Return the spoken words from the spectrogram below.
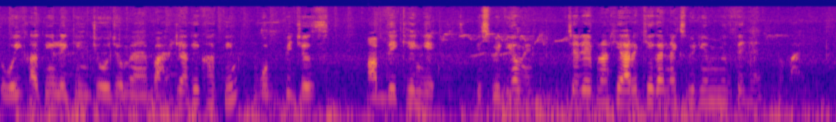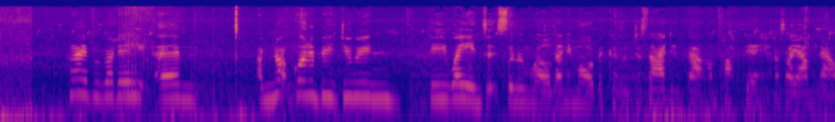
तो वही खाती हूँ, लेकिन जो जो मैं बाहर जाके खाती हूँ, वो भी पिक्चर्स आप देखेंगे इस वीडियो में चलिए अपना ख्याल रखिएगा नेक्स्ट वीडियो में मिलते हैं Hi everybody, um, I'm not going to be doing the weigh-ins at Slimming World anymore because I've decided that I'm happy as I am now.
